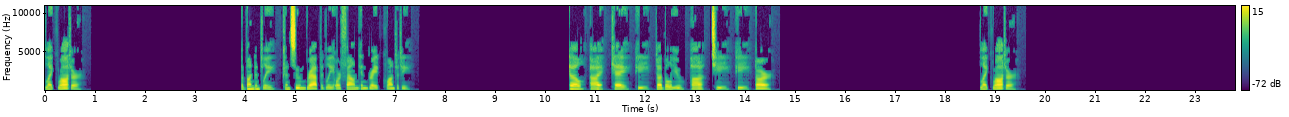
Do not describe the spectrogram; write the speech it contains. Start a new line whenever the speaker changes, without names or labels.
Like water. Abundantly, consumed rapidly or found in great quantity. L I K E W A T E R. Like water.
